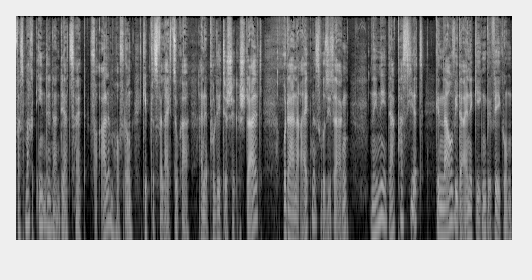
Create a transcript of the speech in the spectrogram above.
was macht Ihnen denn an der Zeit vor allem Hoffnung? Gibt es vielleicht sogar eine politische Gestalt oder ein Ereignis, wo Sie sagen, nee, nee, da passiert genau wieder eine Gegenbewegung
